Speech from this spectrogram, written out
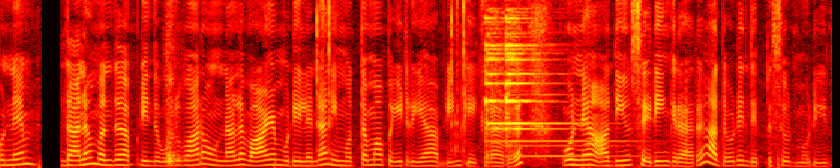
உடனே தனம் வந்து அப்படி இந்த ஒரு வாரம் உன்னால் வாழ முடியலன்னா நீ மொத்தமாக போயிடுறியா? அப்படின்னு கேட்குறாரு உடனே ஆதியும் சரிங்கிறாரு. அதோட இந்த எபிசோட் முடியுது.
